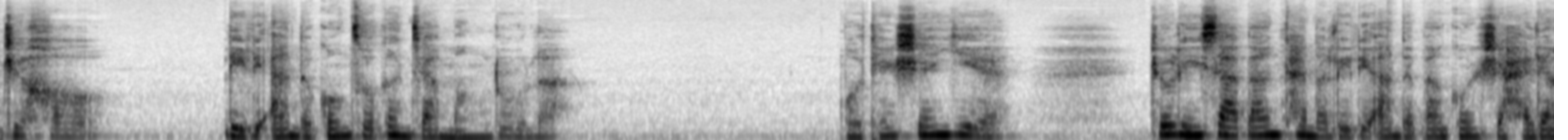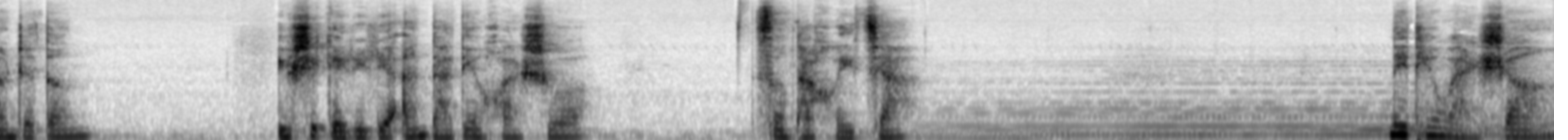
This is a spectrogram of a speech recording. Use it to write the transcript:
之后，莉莉安的工作更加忙碌了。某天深夜，周玲下班看到莉莉安的办公室还亮着灯，于是给莉莉安打电话说：“送她回家。”那天晚上，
